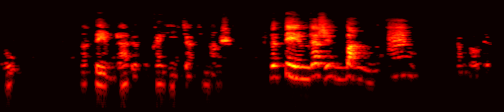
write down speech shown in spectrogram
ngu nó tìm ra được một cái gì cho chúng nó. Nó tìm ra sự bằng an trong nội thức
